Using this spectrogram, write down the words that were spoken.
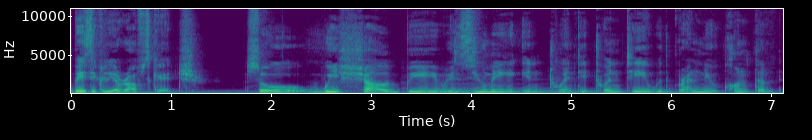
basically a rough sketch. So we shall be resuming in 2020 with brand new content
